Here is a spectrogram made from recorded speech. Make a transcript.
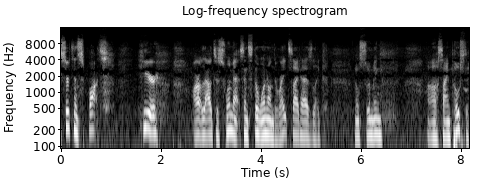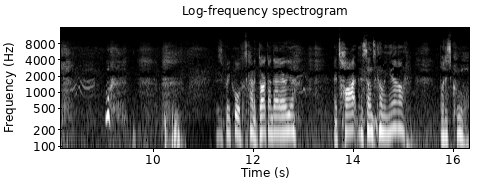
certain spots here are allowed to swim at since the one on the right side has like no swimming uh, sign posted. Whew. This is pretty cool. It's kind of dark on that area. It's hot, the sun's coming out, but it's cool.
